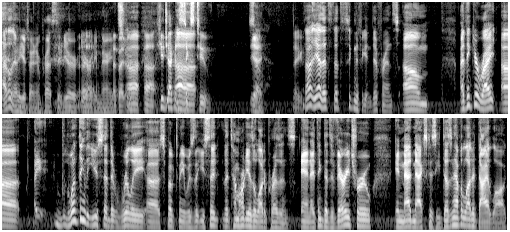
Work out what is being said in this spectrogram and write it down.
I don't know who you're trying to impress, dude. You're you're already married, That's but true. uh, Uh, Hugh Jackman's uh, six two. So, Yeah. There you go. Oh yeah, that's that's a significant difference. Um, I think you're right. I, one thing that you said that really uh, spoke to me was that you said that Tom Hardy has a lot of presence, and I think that's very true in Mad Max because he doesn't have a lot of dialogue.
